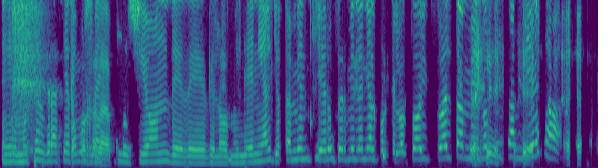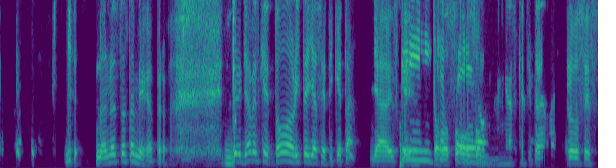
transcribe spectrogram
Eh, muchas gracias por la, exclusión de, de, de, lo millennial. Yo también quiero ser millennial porque lo soy. Suéltame, no soy tan vieja. No, no estás tan vieja, pero ya ves que todo ahorita ya se etiqueta, ya ves que todos son niñas, que si traes cruces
